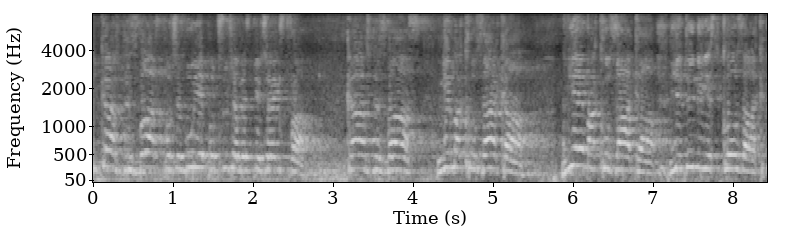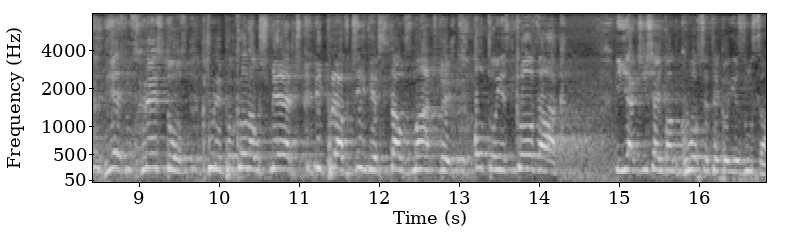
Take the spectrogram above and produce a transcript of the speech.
I każdy z was potrzebuje poczucia bezpieczeństwa. Każdy z was nie ma kozaka. Nie ma kozaka. Jedyny jest kozak. Jezus Chrystus, który pokonał śmierć i prawdziwie wstał z martwych. Oto jest kozak. I jak dzisiaj wam głoszę tego Jezusa,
